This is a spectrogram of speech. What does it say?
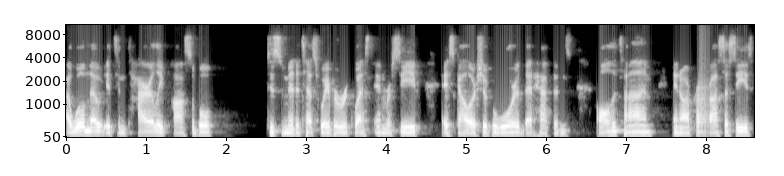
I will note it's entirely possible to submit a test waiver request and receive a scholarship award that happens all the time in our processes.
